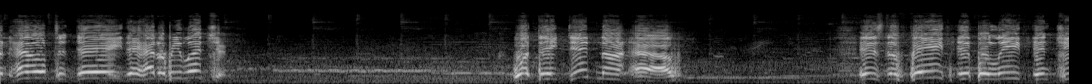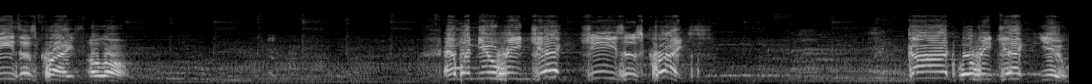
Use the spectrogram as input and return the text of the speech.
in hell today, they had a religion. What they did not have is the faith and belief in Jesus Christ alone. And when you reject Jesus Christ, God will reject you.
